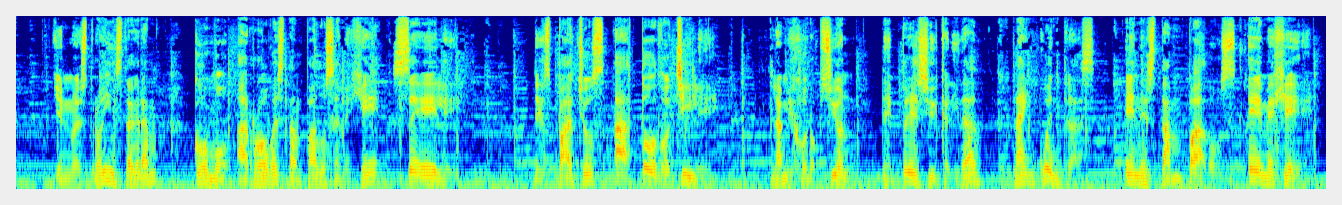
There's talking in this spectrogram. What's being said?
y en nuestro Instagram como arroba estampadosmgcl. Despachos a todo Chile. La mejor opción de precio y calidad la encuentras en Estampados MG.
